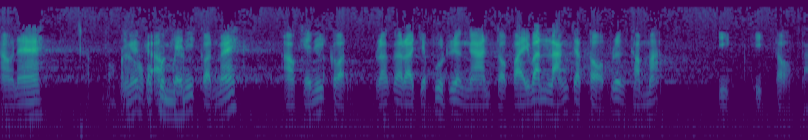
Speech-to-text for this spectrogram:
เอานะงั้นก็เอาแค่นี้ก่อนไหมเอาแค่นี้ก่อน แล้วก็เราจะพูดเรื่องงานต่อไปวันหลังจะตอบเรื่องธรรมะอีกอีกต่อไป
